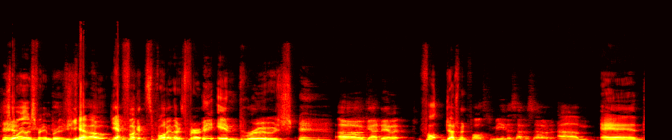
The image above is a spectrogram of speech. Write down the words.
Spoilers for In Bruges. Yeah, oh yeah, fucking spoilers for In Bruges. Oh god damn it. Fault, judgment falls to me this episode. Um and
